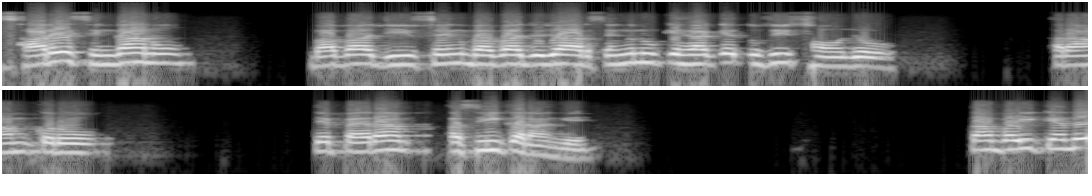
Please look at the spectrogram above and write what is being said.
ਸਾਰੇ ਸਿੰਘਾਂ ਨੂੰ ਬਾਬਾ ਅਜੀਤ ਸਿੰਘ, ਬਾਬਾ ਜੁਝਾਰ ਸਿੰਘ ਨੂੰ ਕਿਹਾ ਕਿ ਤੁਸੀਂ ਸੌਂ ਜਾਓ, ਆਰਾਮ ਕਰੋ ਤੇ ਪਹਿਰਾ ਅਸੀਂ ਕਰਾਂਗੇ। ਤਾਂ ਬਾਈ ਕਹਿੰਦੇ,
